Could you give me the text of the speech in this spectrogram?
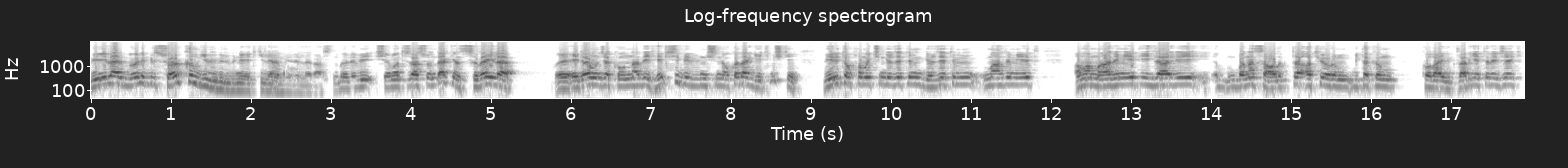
veriler böyle bir circle gibi birbirini etkileyen veriler aslında. Böyle bir şematizasyon derken sırayla e, ele alınacak konular değil. Hepsi birbirinin içinde o kadar geçmiş ki veri toplamak için gözetim, gözetim mahremiyet ama mahremiyet ihlali bana sağlıkta atıyorum bir takım kolaylıklar getirecek.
